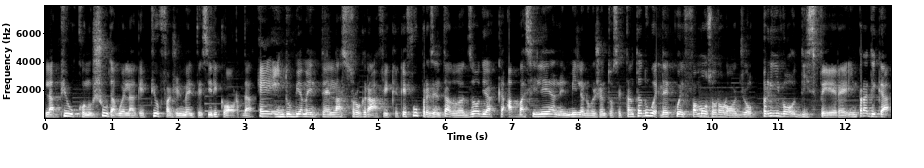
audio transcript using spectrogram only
la più conosciuta, quella che più facilmente si ricorda, è indubbiamente l'Astrographic che fu presentato da Zodiac a Basilea nel 1972 ed è quel famoso orologio privo di sfere. In pratica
